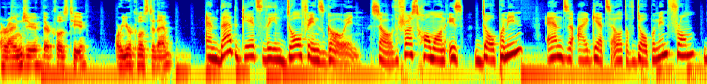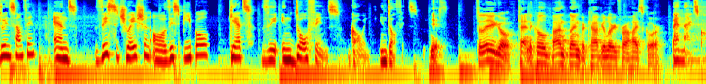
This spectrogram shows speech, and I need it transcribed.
around you, they're close to you, or you're close to them. And that gets the endorphins going. So the first hormone is dopamine, and I get a lot of dopamine from doing something. And this situation or these people get the endorphins going. Endorphins. Yes. So there you go. Technical band nine vocabulary for a high score. Band nine score.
